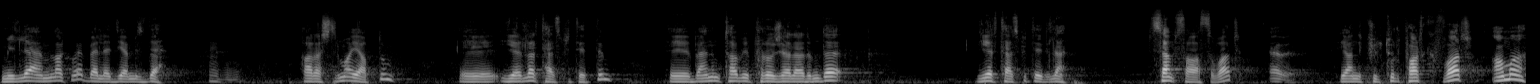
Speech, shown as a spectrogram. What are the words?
Milli Emlak ve Belediyemizde araştırma yaptım. E, yerler tespit ettim. E, benim tabii projelerimde yer tespit edilen semt sahası var. Evet. Yani kültür park var ama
